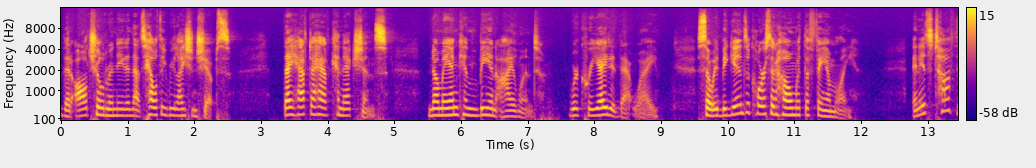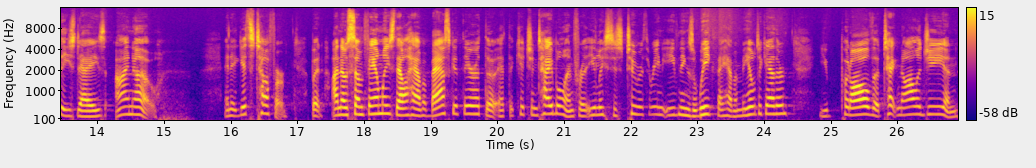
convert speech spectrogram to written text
that all children need, and that's healthy relationships. They have to have connections. No man can be an island. We're created that way. So it begins, of course, at home with the family. And it's tough these days, I know. And it gets tougher. But I know some families, they'll have a basket there at the, at the kitchen table, and for at least just two or three evenings a week, they have a meal together. You put all the technology and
